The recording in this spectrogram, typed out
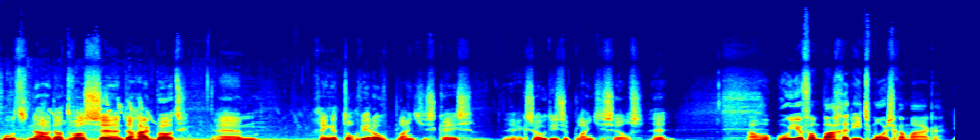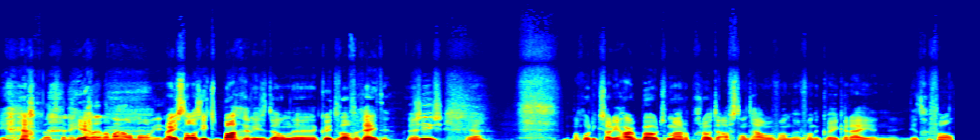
Goed, nou dat was de harkboot. Ehm ging het toch weer over plantjes, Kees. Eh, exotische plantjes zelfs. Hè? Nou, ho- hoe je van bagger iets moois kan maken. Ja, Dat vind ik Ja. wel helemaal mooi. meestal als iets bagger is, dan eh, kun je het wel vergeten. Hè? Precies. Ja. Maar goed, ik zou die harkboot maar op grote afstand houden van de, van de kwekerij in, eh, in dit geval.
